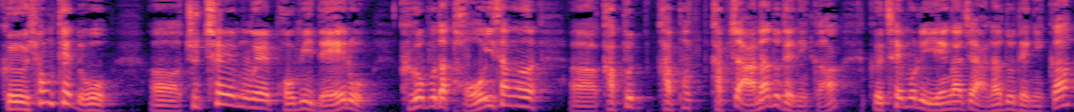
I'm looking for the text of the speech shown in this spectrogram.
그 형태도 어, 주채무의 범위 내로 그거보다 더 이상은 어, 갚, 갚, 갚지 않아도 되니까 그 채무를 이행하지 않아도 되니까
